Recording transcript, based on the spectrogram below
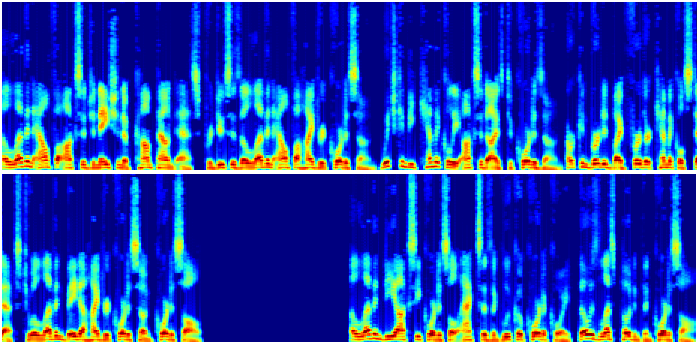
11-alpha oxygenation of compound S produces 11-alpha hydrocortisone, which can be chemically oxidized to cortisone, or converted by further chemical steps to 11-beta hydrocortisone cortisol. 11-deoxycortisol acts as a glucocorticoid, though is less potent than cortisol.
